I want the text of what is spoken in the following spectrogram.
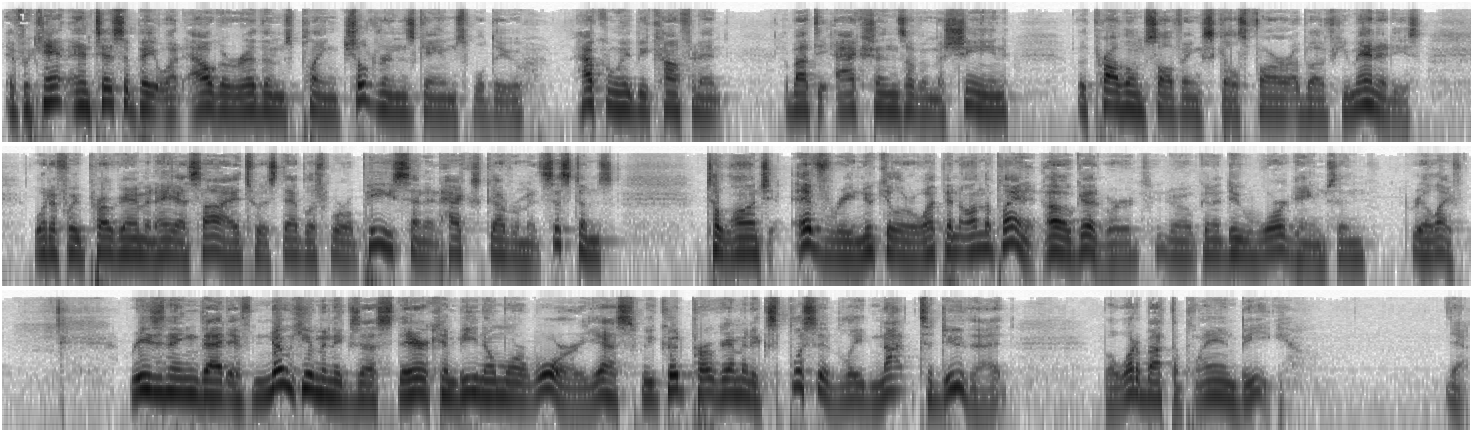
If we can't anticipate what algorithms playing children's games will do, how can we be confident about the actions of a machine with problem solving skills far above humanity's? What if we program an ASI to establish world peace and it hacks government systems to launch every nuclear weapon on the planet? Oh, good. We're you know, going to do war games in real life. Reasoning that if no human exists, there can be no more war. Yes, we could program it explicitly not to do that, but what about the plan B? Yeah.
